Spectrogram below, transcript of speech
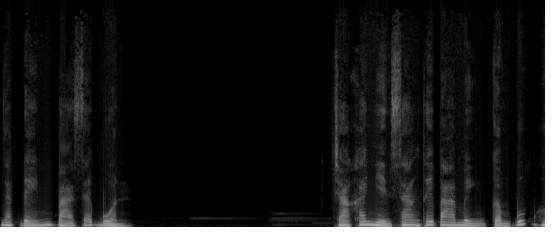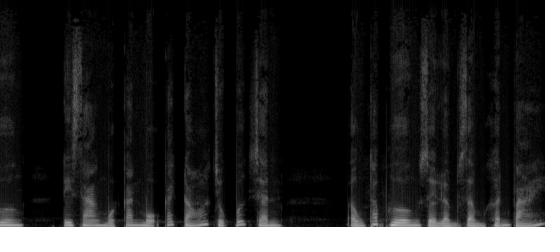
nhắc đến ba sẽ buồn. Trà Khanh nhìn sang thấy ba mình cầm búp hương, đi sang một căn mộ cách đó chục bước chân. Ông thắp hương rồi lầm rầm khấn vái.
